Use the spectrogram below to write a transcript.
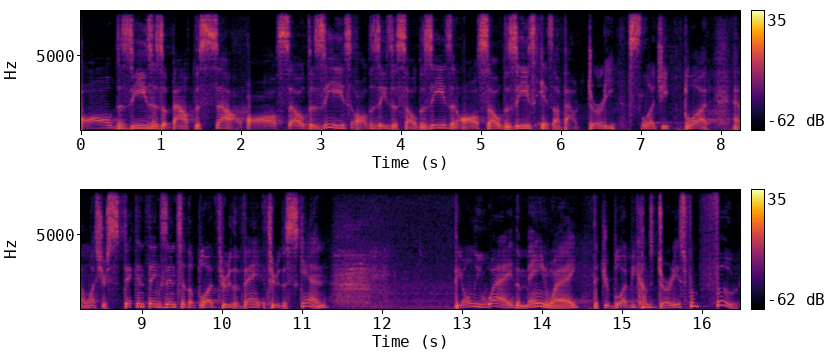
All disease is about the cell. All cell disease, all disease is cell disease, and all cell disease is about dirty, sludgy blood. And unless you're sticking things into the blood through the vein, through the skin, the only way, the main way, that your blood becomes dirty is from food,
